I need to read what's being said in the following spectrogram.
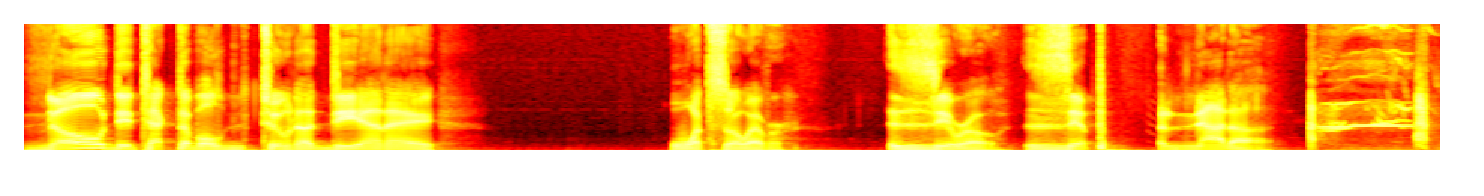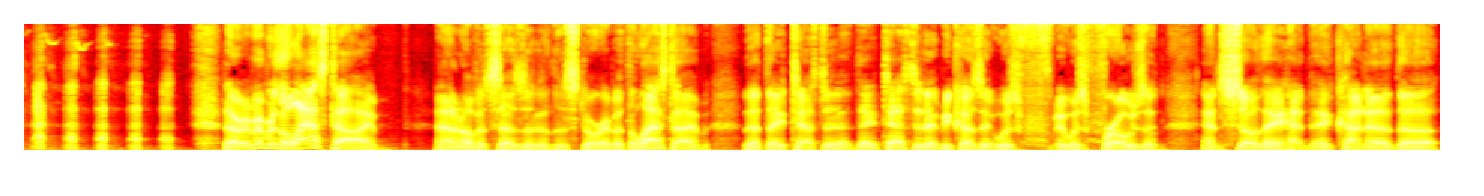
no detectable tuna DNA whatsoever. Zero. Zip. Nada. now, remember the last time, I don't know if it says it in the story, but the last time that they tested it, they tested it because it was it was frozen, and so they had they kind of the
